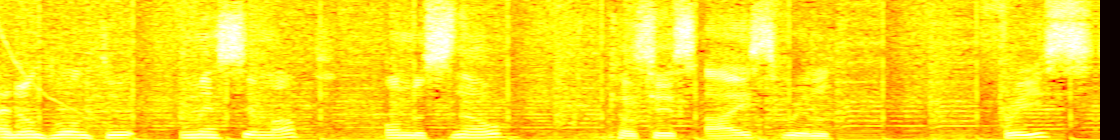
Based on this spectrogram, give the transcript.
I don't want to mess him up on the snow because his eyes will freeze.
